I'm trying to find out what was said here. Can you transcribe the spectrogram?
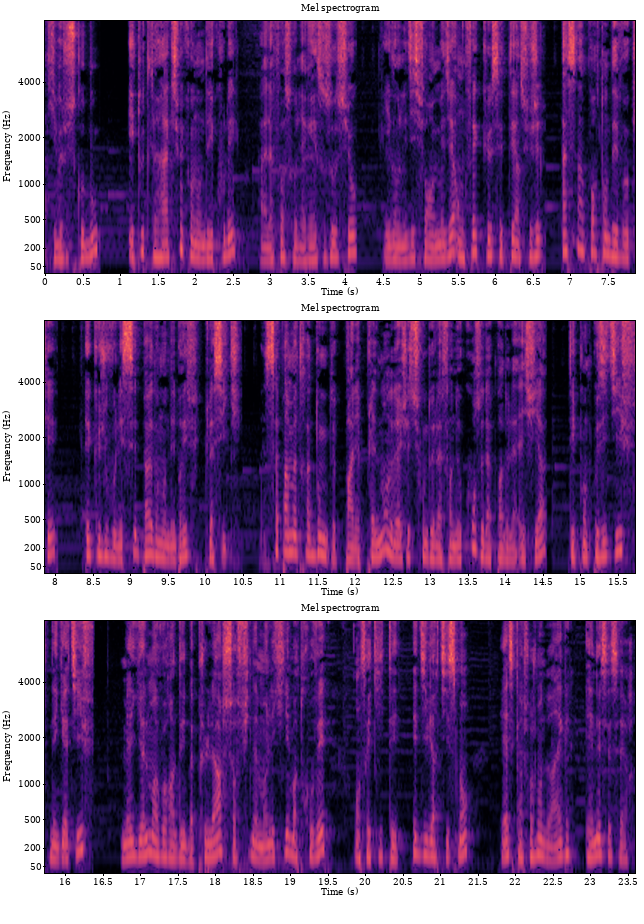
qui va jusqu'au bout, et toutes les réactions qui en ont découlé, à la fois sur les réseaux sociaux et dans les différents médias, ont fait que c'était un sujet assez important d'évoquer et que je voulais séparer de mon débrief classique. Ça permettra donc de parler pleinement de la gestion de la fin de course de la part de la FIA, des points positifs, négatifs, mais également avoir un débat plus large sur finalement l'équilibre à trouver entre équité et divertissement, et est-ce qu'un changement de règle est nécessaire.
